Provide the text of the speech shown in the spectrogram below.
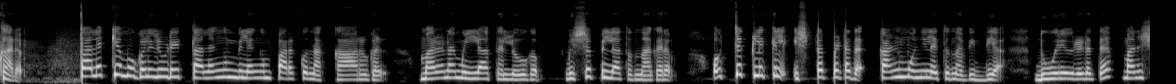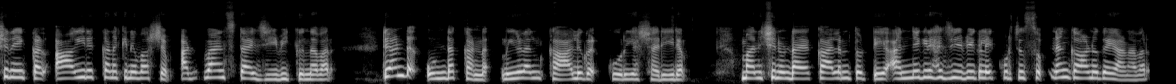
നമസ്കാരം തലയ്ക്ക് മുകളിലൂടെ തലങ്ങും വിലങ്ങും പറക്കുന്ന കാറുകൾ മരണമില്ലാത്ത ലോകം വിശപ്പില്ലാത്ത നഗരം ഒറ്റക്ലിക്കിൽ ഇഷ്ടപ്പെട്ടത് കൺമുന്നിലെത്തുന്ന വിദ്യ ദൂരെ ഒരിടത്ത് മനുഷ്യനേക്കാൾ ആയിരക്കണക്കിന് വർഷം അഡ്വാൻസ്ഡായി ജീവിക്കുന്നവർ രണ്ട് ഉണ്ടക്കണ്ണ് നീളൻ കാലുകൾ കൂറിയ ശരീരം. മനുഷ്യനുണ്ടായ കാലം തൊട്ടേ അന്യഗ്രഹ ജീവികളെ കുറിച്ച് സ്വപ്നം കാണുകയാണവർ.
